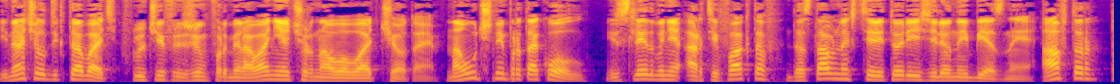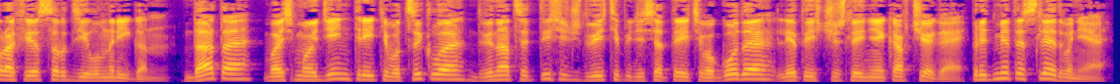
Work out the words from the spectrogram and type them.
и начал диктовать, включив режим формирования чернового отчета. Научный протокол. Исследование артефактов, доставленных с территории Зеленой бездны. Автор – профессор Дилан Риган. Дата – восьмой день третьего цикла, 12253 года, летоисчисления Ковчега. Предмет исследования –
